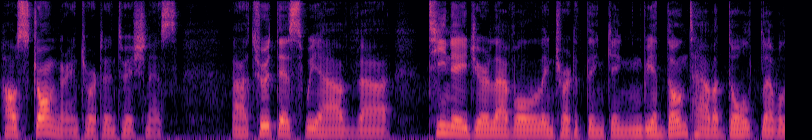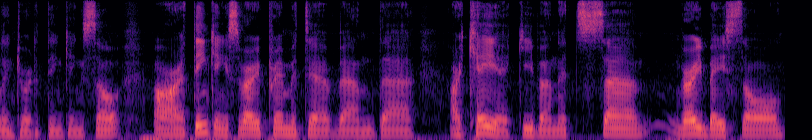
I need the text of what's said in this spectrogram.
how strong our introverted intuition is. Uh, truth is, we have uh, teenager level introverted thinking. We don't have adult level introverted thinking. So our thinking is very primitive and uh, archaic. Even it's uh, very basal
